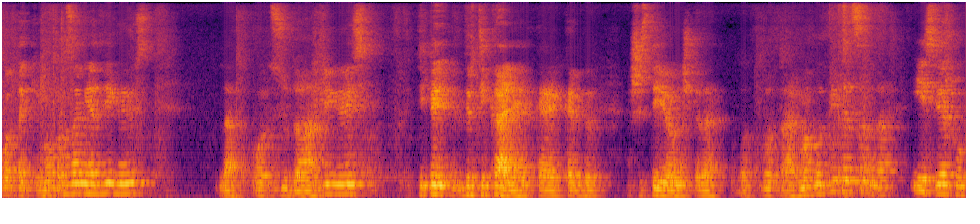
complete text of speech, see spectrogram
вот таким образом я двигаюсь, да, вот сюда двигаюсь. Теперь вертикальная такая как бы шестереночка, да, вот, вот так могу двигаться, да, и сверху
